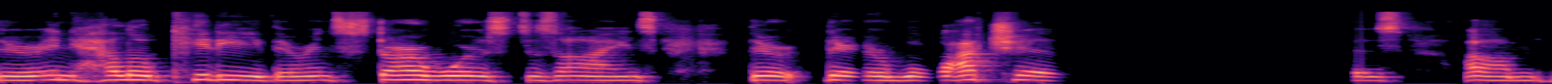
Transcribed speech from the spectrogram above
They're in Hello Kitty, they're in Star Wars designs, they're, they're watches, um,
